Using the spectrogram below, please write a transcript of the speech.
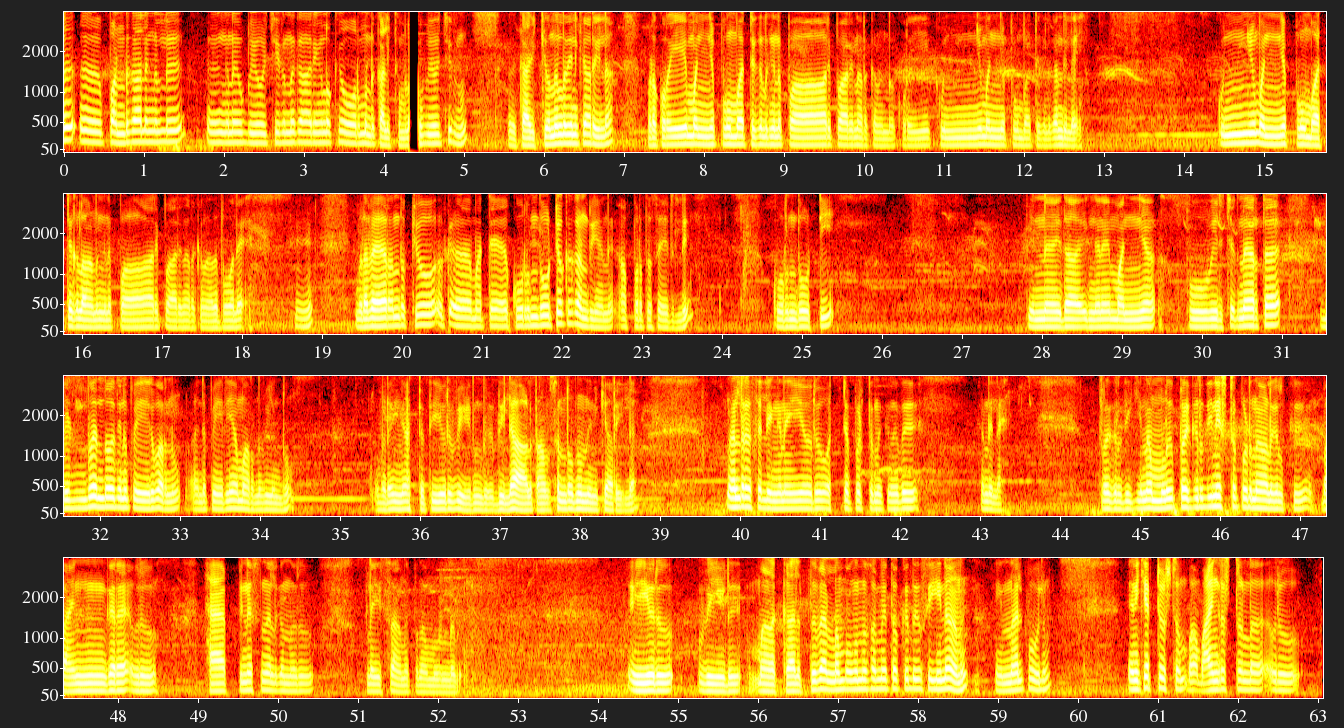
പണ്ട് കാലങ്ങളിൽ ഇങ്ങനെ ഉപയോഗിച്ചിരുന്ന കാര്യങ്ങളൊക്കെ ഓർമ്മയുണ്ട്. കളിക്കുമ്പോഴൊക്കെ ഉപയോഗിച്ചിരുന്നു. അത് കഴിക്കുമെന്നുള്ളത് എനിക്കറിയില്ല. ഇവിടെ കുറേ മഞ്ഞപ്പൂമ്പാറ്റകൾ ഇങ്ങനെ പാറി പാറി നടക്കുന്നുണ്ട്. കുറേ കുഞ്ഞു മഞ്ഞപ്പൂമ്പാറ്റകൾ കണ്ടില്ലേ? കുഞ്ഞു മഞ്ഞപ്പൂമ്പാറ്റകളാണ് ഇങ്ങനെ പാറി പാറി നടക്കുന്നത്. അതുപോലെ ഇവിടെ വേറെ എന്തൊക്കെയോ മറ്റേ കുറുന്തോട്ടിയൊക്കെ കണ്ടു ഞാൻ അപ്പുറത്തെ സൈഡിൽ കുറുന്തോട്ടി പിന്നെ ഇതാ ഇങ്ങനെ മഞ്ഞ പൂ വിരിച്ചിട്ട് നേരത്തെ ബിന്ദു എന്തോ ഇതിന് പേര് പറഞ്ഞു. അതിന്റെ പേര് ഞാൻ മറന്നു വീണ്ടും. ഇവിടെ ഇങ്ങനെ അറ്റത്ത് ഈ ഒരു വീടുണ്ട്. ഇതിൽ ആൾ താമസം ഉണ്ടോയെന്നൊന്നും എനിക്കറിയില്ല. നല്ല രസമല്ലേ ഇങ്ങനെ ഈ ഒരു ഒറ്റപ്പെട്ട് നിൽക്കുന്നത്? കണ്ടില്ലേ? പ്രകൃതിക്ക് നമ്മൾ പ്രകൃതിനെ ഇഷ്ടപ്പെടുന്ന ആളുകൾക്ക് ഭയങ്കര ഒരു ഹാപ്പിനെസ് നൽകുന്നൊരു പ്ലേസാണ് ഇപ്പോൾ നമ്മളുള്ളത്. ഈ ഒരു വീട് മഴക്കാലത്ത് വെള്ളം പൊങ്ങുന്ന സമയത്തൊക്കെ ഇത് സീനാണ് എന്നാൽ പോലും എനിക്ക് ഏറ്റവും ഇഷ്ടം ഭയങ്കര ഇഷ്ടമുള്ള ഒരു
